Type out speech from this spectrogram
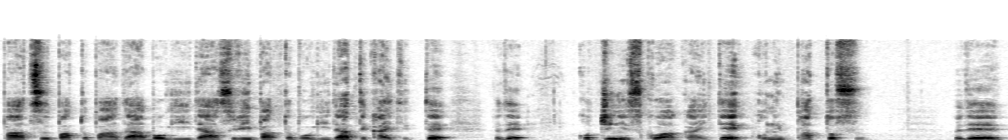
パー2パットパーだボギーだ3パットボギーだって書いてってそれでこっちにスコア書いてここにパット数。それで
